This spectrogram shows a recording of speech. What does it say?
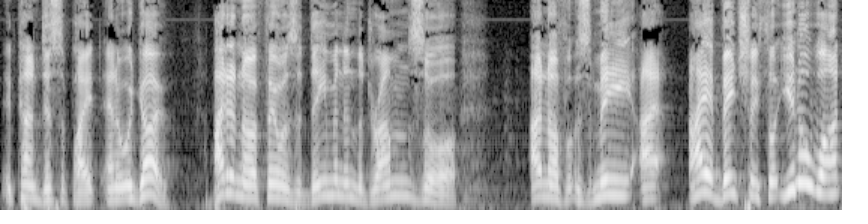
it'd kind of dissipate, and it would go. I don't know if there was a demon in the drums or I don't know if it was me. I, I eventually thought, you know what?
